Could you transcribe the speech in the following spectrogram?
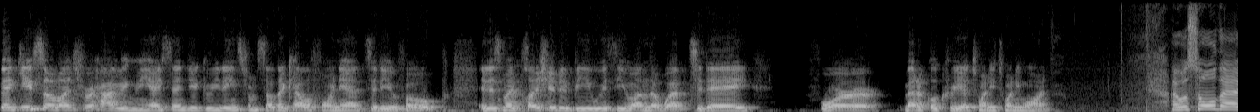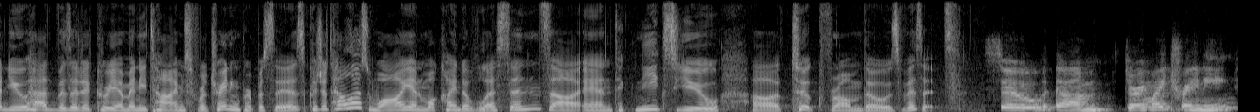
Thank you so much for having me. I send you greetings from Southern California at City of Hope. It is my pleasure to be with you on the web today for Medical Korea 2021. I was told that you had visited Korea many times for training purposes. Could you tell us why and what kind of lessons uh, and techniques you uh, took from those visits? So, um, during my training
